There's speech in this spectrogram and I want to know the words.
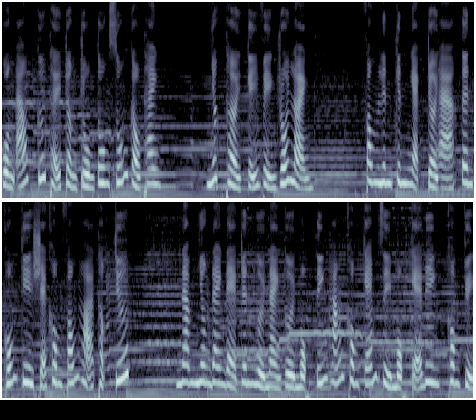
quần áo, Cứ thể trần truồng tuôn xuống cầu thang. Nhất thời kỹ viện rối loạn. Phong Linh kinh ngạc trời ạ, tên khốn kia sẽ không phóng hỏa thật chứ? Nam nhân đang đè trên người nàng cười một tiếng hắn không kém gì một kẻ điên, không chuyện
